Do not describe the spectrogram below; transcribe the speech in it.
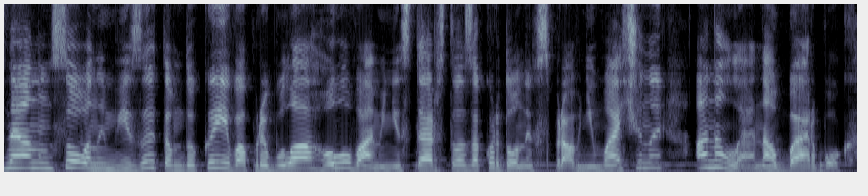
неанонсованим візитом до Києва прибула голова Міністерства закордонних справ Німеччини Аналена Бербок.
